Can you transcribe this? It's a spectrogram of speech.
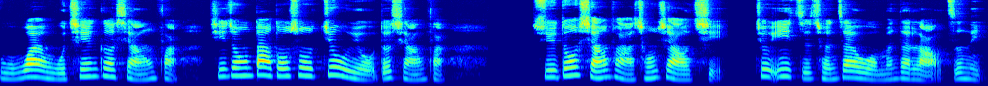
五万五千个想法，其中大多数旧有的想法。许多想法从小起就一直存在我们的脑子里。”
